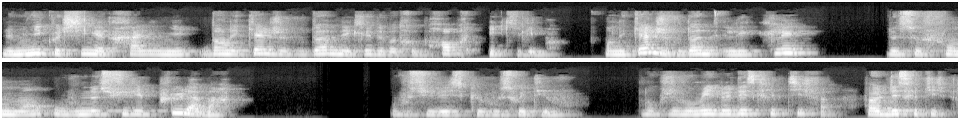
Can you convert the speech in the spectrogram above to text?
le mini coaching Être aligné dans lequel je vous donne les clés de votre propre équilibre, dans lesquels je vous donne les clés de ce fondement où vous ne suivez plus la barre. Vous suivez ce que vous souhaitez vous. Donc je vous mets le descriptif, enfin le descriptif,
